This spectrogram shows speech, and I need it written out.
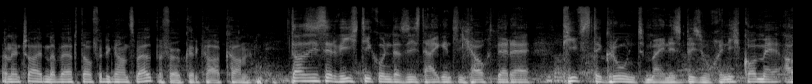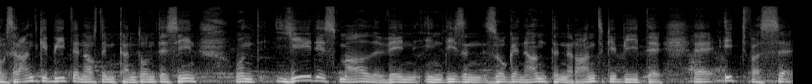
einen entscheidenden Wert auch für die ganze Weltbevölkerung haben kann? Das ist sehr wichtig und das ist eigentlich auch der äh, tiefste Grund meines Besuches. Ich komme aus Randgebieten, aus dem Kanton Tessin und jedes Mal, wenn in diesen sogenannten Randgebieten äh, etwas äh,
